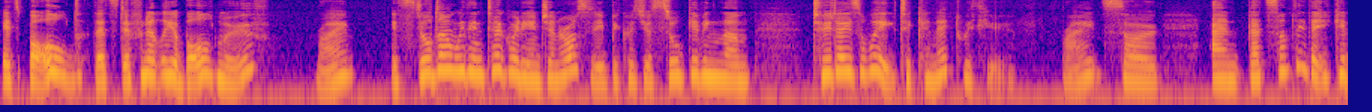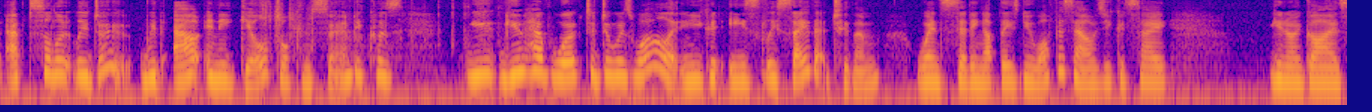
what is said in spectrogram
it's bold. That's definitely a bold move, right? It's still done with integrity and generosity because you're still giving them two days a week to connect with you, right? So, and that's something that you can absolutely do without any guilt or concern because you you have work to do as well and you could easily say that to them when setting up these new office hours you could say you know, guys,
